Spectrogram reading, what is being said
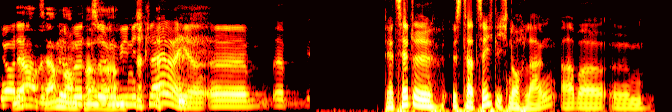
Ja, ja wir haben noch ein paar. wird irgendwie nicht kleiner hier. äh, äh, der Zettel ist tatsächlich noch lang, aber ähm,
